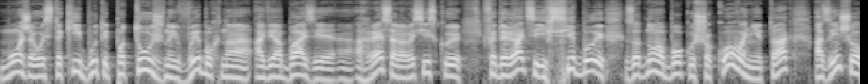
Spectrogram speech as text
може ось такий бути потужний вибух на авіабазі е, агресора Російської Федерації. І всі були з одного боку шоковані, так, а з іншого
